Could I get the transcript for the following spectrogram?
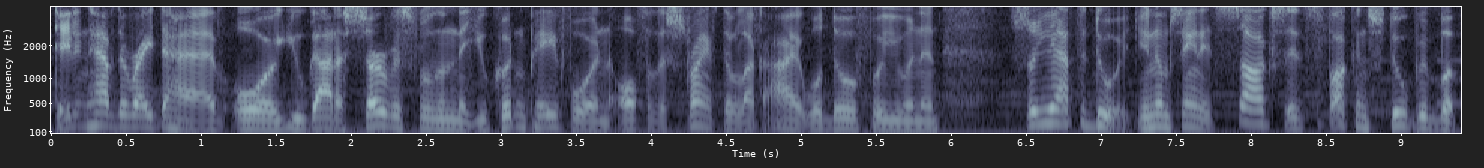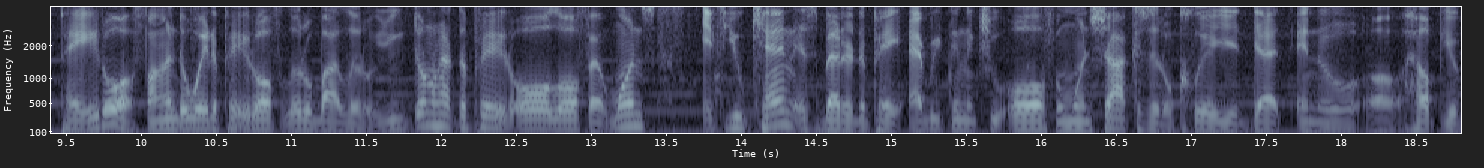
didn't have the right to have or you got a service from them that you couldn't pay for and offer the strength they were like all right we'll do it for you. And then so you have to do it. You know what I'm saying? It sucks. It's fucking stupid, but pay it off. Find a way to pay it off little by little. You don't have to pay it all off at once. If you can, it's better to pay everything that you owe off in one shot because it'll clear your debt and it'll uh, help your,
